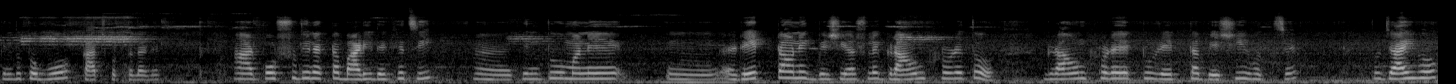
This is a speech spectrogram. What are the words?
কিন্তু তবুও কাজ করতে লাগে। আর পরশু দিন একটা বাড়ি দেখেছি কিন্তু মানে রেটটা অনেক বেশি। আসলে গ্রাউন্ড ফ্লোরে তো গ্রাউন্ড ফ্লোরে একটু রেটটা বেশি হচ্ছে। তো যাই হোক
